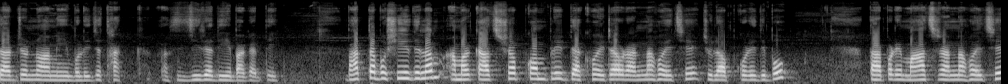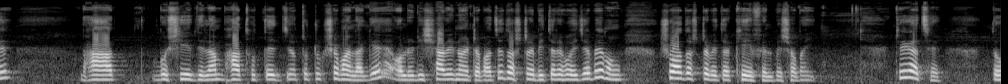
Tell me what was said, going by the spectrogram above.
যার জন্য আমি বলি যে থাক, জিরা দিয়ে বাগার দিই। ভাতটা বসিয়ে দিলাম, আমার কাজ সব কমপ্লিট। দেখো এটাও রান্না হয়েছে চুলা অফ করে দেবো। তারপরে মাছ রান্না হয়েছে, ভাত বসিয়ে দিলাম। ভাত হতে যতটুকু সময় লাগে অলরেডি সাড়ে নয়টা বাজে, দশটার ভিতরে হয়ে যাবে এবং সোয়া দশটার ভিতরে খেয়ে ফেলবে সবাই। ঠিক আছে? তো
